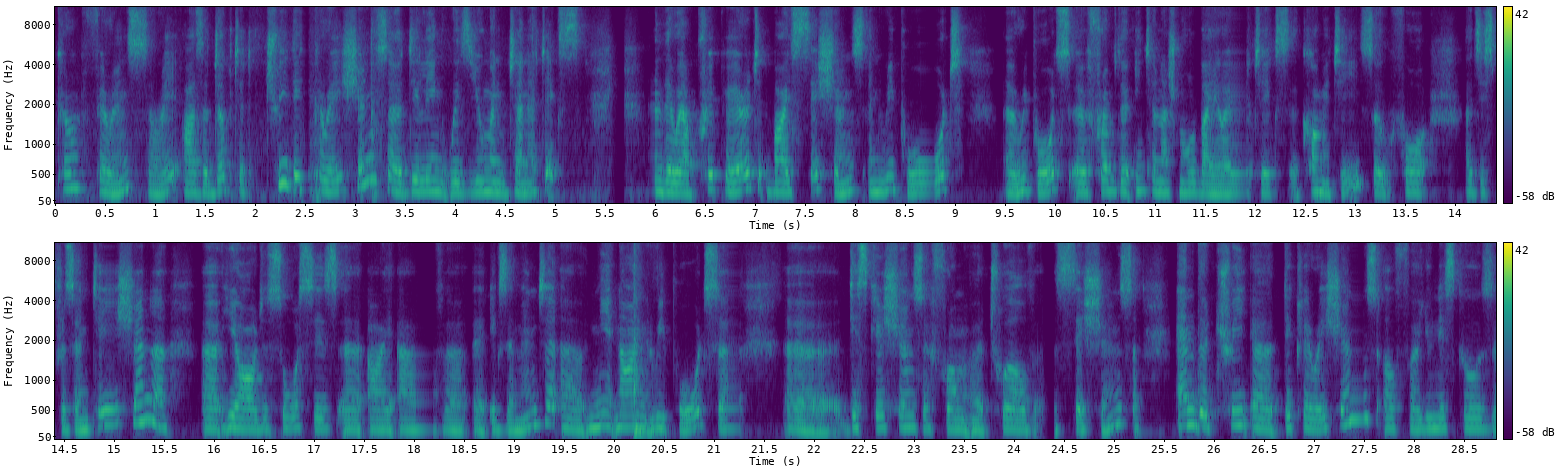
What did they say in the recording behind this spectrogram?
Conference sorry, has adopted three declarations uh, dealing with human genetics, and they were prepared by sessions and report uh, Uh, reports uh, from the International Bioethics Committee. So for uh, this presentation, uh, uh, here are the sources I have examined, nine reports, discussions from 12 sessions, and the three declarations of UNESCO's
